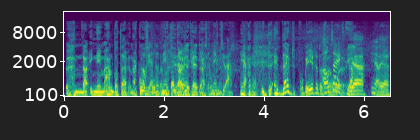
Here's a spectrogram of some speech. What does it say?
Eh, nou, ik neem aan dat daar een akkoord Oh ja, komt dat en dat neemt daar u aan. duidelijkheid Ja, uit dat komt. neemt u aan. Ja. U blij- blijft het proberen. Dat is Altijd. Wel, eh, Ja, nou ja,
